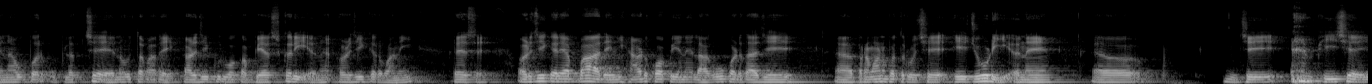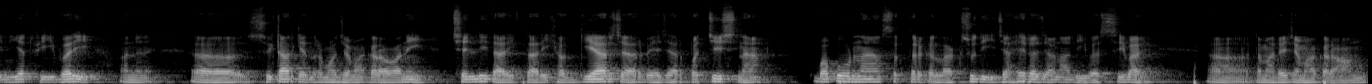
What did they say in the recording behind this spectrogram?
એના ઉપર ઉપલબ્ધ છે, એનો તમારે કાળજીપૂર્વક અભ્યાસ કરી અને અરજી કરવાની રહેશે. અરજી કર્યા બાદ એની હાર્ડ કોપી અને લાગુ પડતા જે પ્રમાણપત્રો છે, એ જોડી અને જે ફી છે, એ નિયત ફી ભરી અને સ્વીકાર કેન્દ્રમાં જમા કરાવવાની છેલ્લી તારીખ તારીખ અગિયાર ચાર બે હજાર પચીસના બપોરના સત્તર કલાક સુધી જાહેર રજાના દિવસ સિવાય તમારે જમા કરાવવાનું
